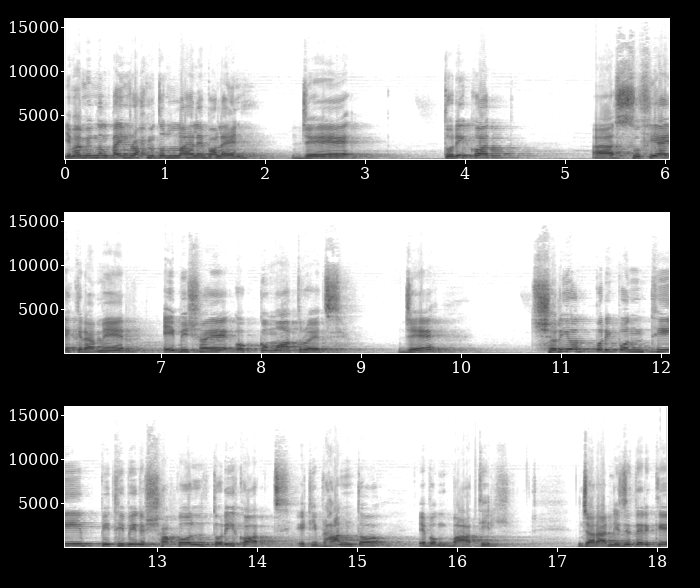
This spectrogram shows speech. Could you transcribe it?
ইমাম ইবনুল কাইম রহমতুল্লাহ আলাই বলেন যে তরিকত সুফিয়া গ্রামের এই বিষয়ে ঐক্যমত রয়েছে যে শরীয়ত পরিপন্থী পৃথিবীর সকল তরিকত এটি ভ্রান্ত এবং বাতিল। যারা নিজেদেরকে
